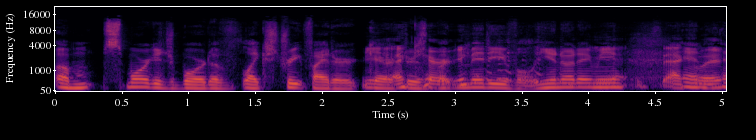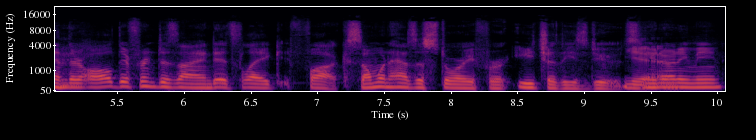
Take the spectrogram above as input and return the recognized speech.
a smorgasbord of like Street Fighter characters, char- but medieval. You know what I mean? Yeah, exactly. And, and they're all different designed. It's like fuck. Someone has a story for each of these dudes. Yeah. You know what I mean?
